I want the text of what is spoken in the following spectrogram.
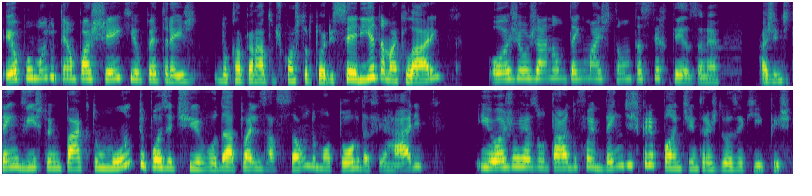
Eu, por muito tempo, achei que o P3 do campeonato de construtores seria da McLaren. Hoje eu já não tenho mais tanta certeza, né? A gente tem visto o impacto muito positivo da atualização do motor da Ferrari, e hoje o resultado foi bem discrepante entre as duas equipes.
